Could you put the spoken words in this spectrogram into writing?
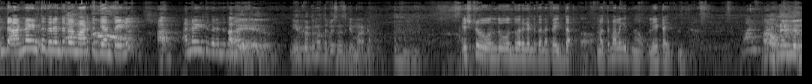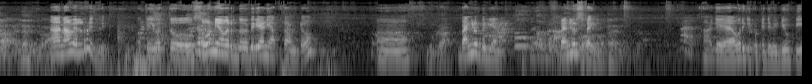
ಎಂತ ಅಣ್ಣ ಹೇಳ್ತಿದ್ದಾರೆ ಎಂತ ಮಾಡ್ತಿದ್ಯಾ ಅಂತ ಹೇಳಿ? ಅಣ್ಣ ಹೇಳ್ತಿದ್ದಾರೆ ಎಂತದ ಅದೇ ನೀರು ಕೊಟ್ಟು ಮತ್ತೆ ಬಿಸ್ನೆಸ್ಗೆ ಮಾಡಿದ್ದು. ಎಷ್ಟು ಒಂದು ಒಂದೂವರೆ ಗಂಟೆ ತನಕ ಇದ್ದ. ಮತ್ತೆ ಮಲಗಿದ್ ನಾವು ಲೇಟ್ ಆಯ್ತು ಅಂತ. ಹಾ ನಾವೆಲ್ಲರೂ ಇದ್ವಿ. ಓಕೆ ಇವತ್ತು ಸೋನಿ ಅವರದ್ದು ಬಿರಿಯಾನಿ ಆಗ್ತಾ ಉಂಟು. ಬ್ಯಾಂಗ್ಳೂರ್ ಬಿರಿಯಾನಿ. ಬ್ಯಾಂಗ್ಳೂರ್ ಸ್ಟೈಲ್ ಹಾಗೆ ಅವರಿಗೆ ಕೊಟ್ಟಿದ್ದೇವೆ ಡ್ಯೂಟಿ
